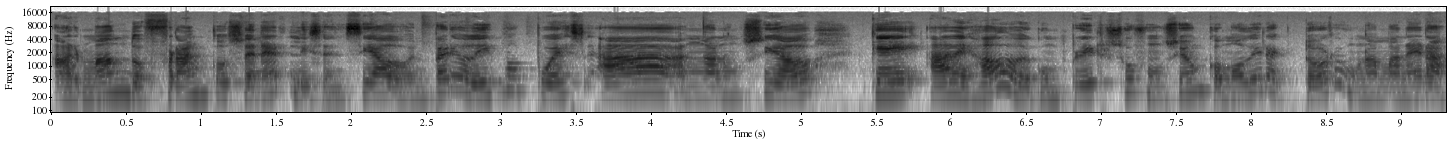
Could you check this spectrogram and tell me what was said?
Armando Franco Sener, licenciado en periodismo, pues han anunciado que ha dejado de cumplir su función como director, una manera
